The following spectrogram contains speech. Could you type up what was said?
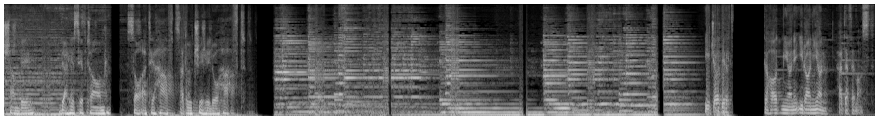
شنبه ده سپتامبر ساعت 747 ایجاد اتحاد میان ایرانیان هدف ماست.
